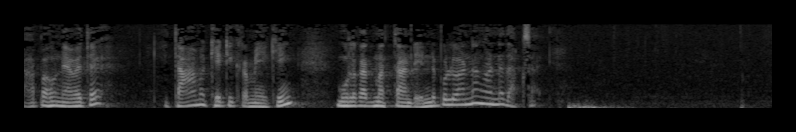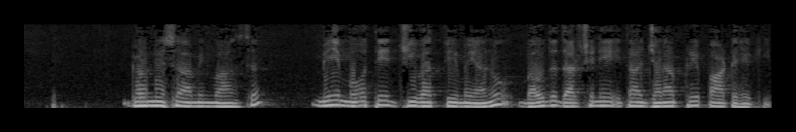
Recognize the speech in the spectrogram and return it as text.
ආපහු නැවත ඊටාම කෙටි ක්‍රමයකින් මූල කර්මස්ථානට එන්න පුළුවන් නම් අන්න දක්ෂයි. ගෞරවනීය ස්වාමින් වහන්සේ මේ මොහොතේ ජීවත් වීම යනු බෞද්ධ දර්ශනයේ ඉතා ජනප්‍රිය පාඨයකි.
